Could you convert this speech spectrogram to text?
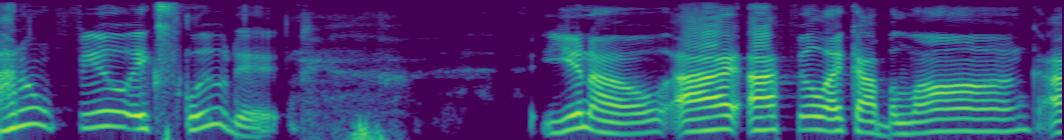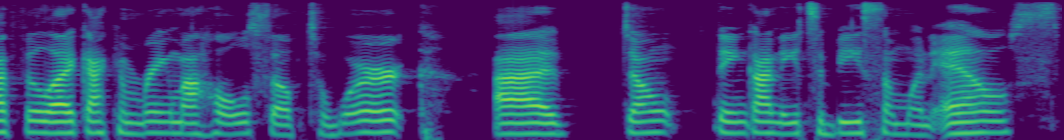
I don't feel excluded. You know, I I feel like I belong. I feel like I can bring my whole self to work. I don't think I need to be someone else.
